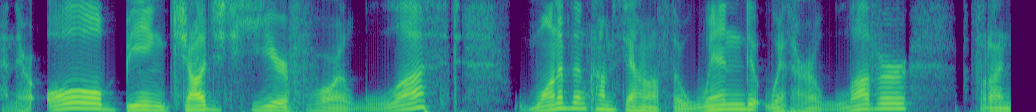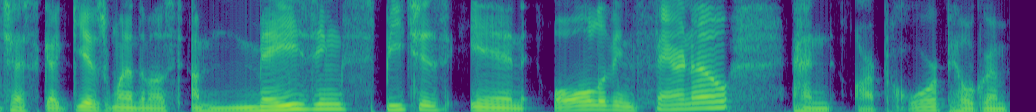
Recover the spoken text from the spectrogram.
and they're all being judged here for lust. One of them comes down off the wind with her lover. Francesca gives one of the most amazing speeches in all of Inferno, and our poor pilgrim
